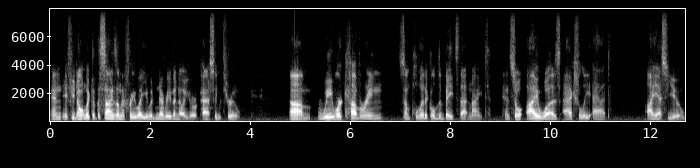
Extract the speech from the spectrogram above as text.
And if you don't look at the signs on the freeway, you would never even know you were passing through. Um, we were covering some political debates that night. And so I was actually at ISU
